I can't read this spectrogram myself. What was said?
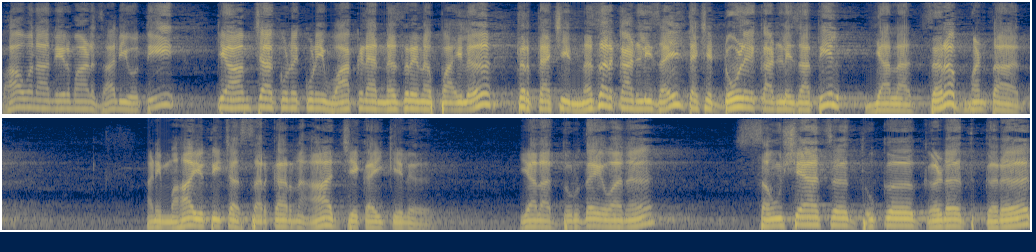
भावना निर्माण झाली होती. की आमच्या कोणी कोणी वाकड्या नजरेनं पाहिलं तर त्याची नजर काढली जाईल त्याचे डोळे काढले जातील याला जरब म्हणतात. आणि महायुतीच्या सरकारनं आज जे काही केलं याला दुर्दैवानं संशयाचं धुकं गडद करत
